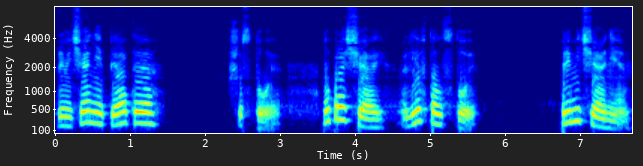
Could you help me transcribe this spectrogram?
Примечание пятое, шестое. Ну, прощай, Лев Толстой. Примечание.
